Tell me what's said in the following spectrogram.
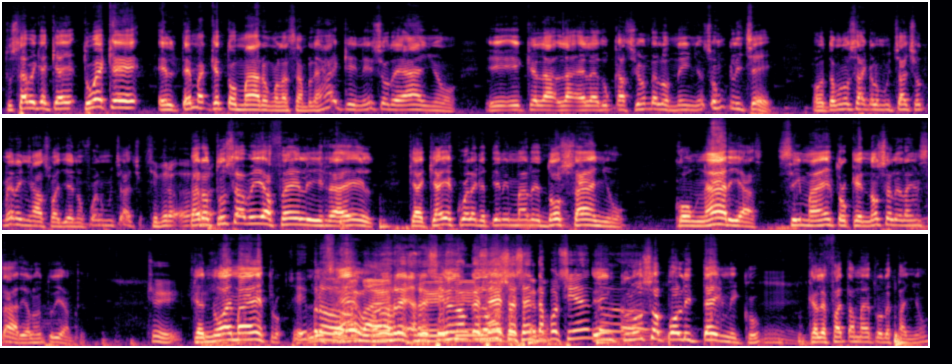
Tú sabes que aquí hay, tú ves que el tema que tomaron con la asamblea, ay, que inicio de año y, y que la, la- la educación de los niños, eso es un cliché. Porque todo el mundo sabe que los muchachos, miren Azo ayer, no fueron muchachos. Sí, pero, eh, Pero tú sabías, Feli, Israel, que aquí hay escuelas que tienen más de dos años con áreas sin maestros que no se le dan esa área a los estudiantes. Sí. Que no hay maestros. Sí, pero, Liceo, pero maestro, re- sí, reciben sí, aunque sea el hemos- 60%. Incluso Politécnico, Mm. que le falta maestros de español.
